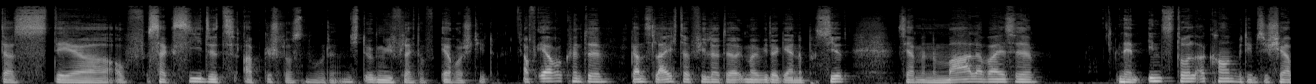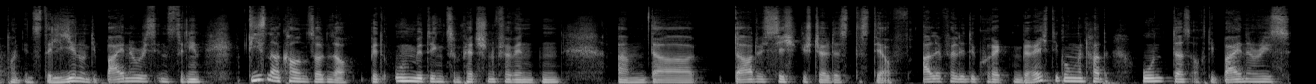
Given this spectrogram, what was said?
dass der auf Succeeded abgeschlossen wurde nicht irgendwie vielleicht auf Error steht. Auf Error könnte ganz leichter Fehler, der immer wieder gerne passiert. Sie haben ja normalerweise einen Install-Account, mit dem Sie SharePoint installieren und die Binaries installieren. Diesen Account sollten Sie auch bitte unbedingt zum Patchen verwenden, ähm, da dadurch sichergestellt ist, dass der auf alle Fälle die korrekten Berechtigungen hat und dass auch die Binaries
